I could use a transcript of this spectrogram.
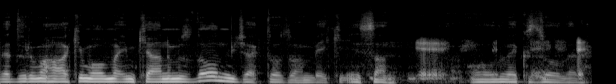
ve duruma hakim olma imkanımız da olmayacaktı o zaman belki insan e, oğlu ve kızı olarak.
